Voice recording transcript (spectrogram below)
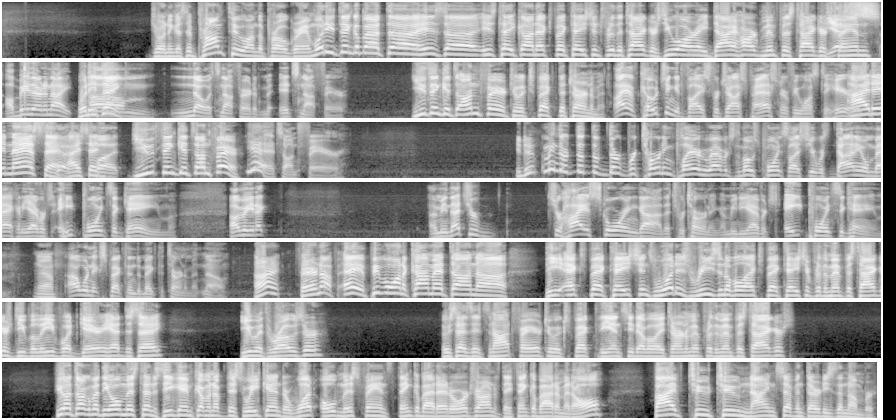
Joining us impromptu on the program. What do you think about uh, his uh, his take on expectations for the Tigers? You are a diehard Memphis Tigers yes, fan. Yes, I'll be there tonight. What do you um, think? No, it's not fair to it's not fair. You think it's unfair to expect the tournament? I have coaching advice for Josh Pastner if he wants to hear it. I didn't ask that. I said, but, do you think it's unfair? Yeah, it's unfair. You do? I mean, the, the, the returning player who averaged the most points last year was Doneal Mack, and he averaged eight points a game. I mean, I, I mean that's your it's your highest scoring guy that's returning. I mean, he averaged eight points a game. Yeah. I wouldn't expect him to make the tournament, no. All right, fair enough. Hey, if people want to comment on uh, the expectations. What is reasonable expectation for the Memphis Tigers? Do you believe what Gary had to say? You with Roser, who says it's not fair to expect the NCAA tournament for the Memphis Tigers? If you want to talk about the Ole Miss-Tennessee game coming up this weekend or what Ole Miss fans think about Ed Orgeron, if they think about him at all, 522-9730 is the number.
